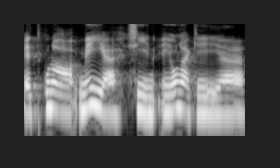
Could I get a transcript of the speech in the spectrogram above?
et kuna meie siin ei olegi äh,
